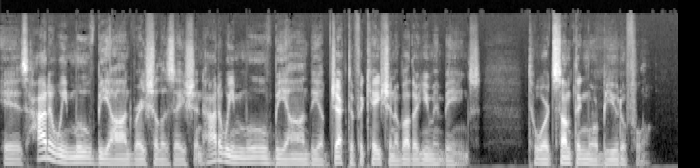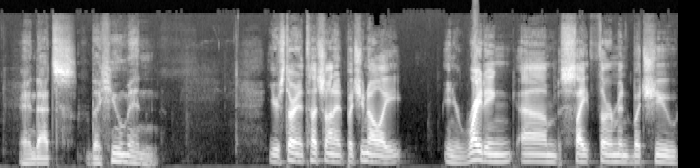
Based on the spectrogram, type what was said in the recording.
is how do we move beyond racialization? How do we move beyond the objectification of other human beings towards something more beautiful? And that's the human. You're starting to touch on it, but you not only in your writing um, cite Thurman, but you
